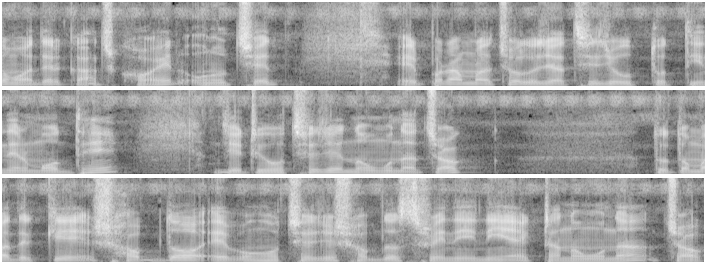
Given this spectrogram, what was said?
তোমাদের কাজ ক্ষয়ের অনুচ্ছেদ। এরপর আমরা চলে যাচ্ছি যে উত্তর তিনের মধ্যে, যেটি হচ্ছে যে নমুনা চক। তো তোমাদেরকে শব্দ এবং হচ্ছে যে শব্দ শ্রেণি নিয়ে একটা নমুনা চক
